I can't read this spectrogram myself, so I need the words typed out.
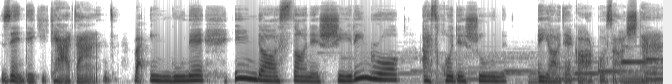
زندگی کردند و این گونه این داستان شیرین رو از خودشون به یادگار گذاشتند.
